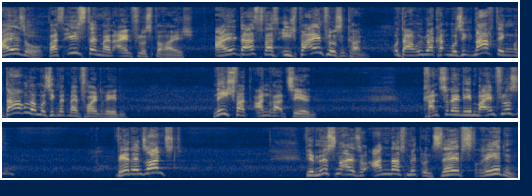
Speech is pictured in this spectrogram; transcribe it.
Also, was ist denn mein Einflussbereich? All das, was ich beeinflussen kann. Und darüber kann, muss ich nachdenken und darüber muss ich mit meinem Freund reden. Nicht, was andere erzählen. Kannst du dein Leben beeinflussen? Wer denn sonst? Wir müssen also anders mit uns selbst reden.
